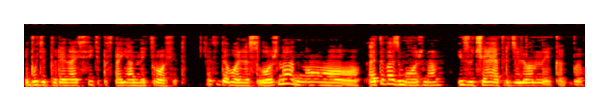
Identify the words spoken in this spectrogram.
и будет приносить постоянный профит. Это довольно сложно, но это возможно, изучая определенные как бы,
